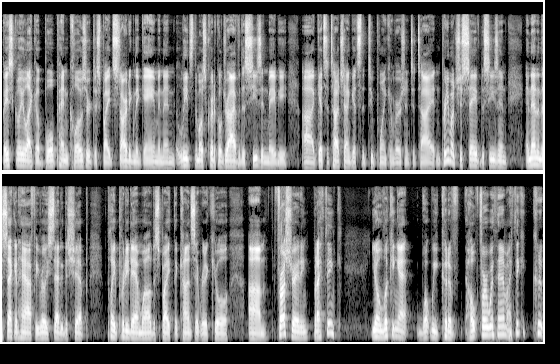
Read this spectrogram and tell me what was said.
basically like a bullpen closer despite starting the game and then leads the most critical drive of the season maybe uh, gets a touchdown gets the two point conversion to tie it and pretty much just saved the season. And then in the second half he really steadied the ship played pretty damn well despite the constant ridicule. Um, frustrating but i think you know looking at what we could have hoped for with him i think it could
